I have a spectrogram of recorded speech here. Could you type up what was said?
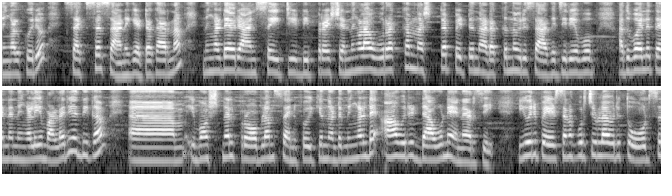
നിങ്ങൾക്കൊരു സക്സസ് ആണ് കേട്ടോ. കാരണം നിങ്ങളുടെ ഒരു ആൻസൈറ്റി ഡിപ്രഷൻ നിങ്ങൾ ആ ഉറക്കം നഷ്ടപ്പെട്ട് നടക്കുന്ന ഒരു സാഹചര്യവും അതുപോലെ തന്നെ നിങ്ങൾ ഈ വളരെയധികം ഇമോഷണൽ പ്രോബ്ലംസ് അനുഭവിക്കുന്നുണ്ട്. നിങ്ങളുടെ ആ ഒരു ഡൗൺ എനർജി ഈ ഒരു പേഴ്സണെ കുറിച്ചുള്ള ഒരു തോട്ട്സ്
